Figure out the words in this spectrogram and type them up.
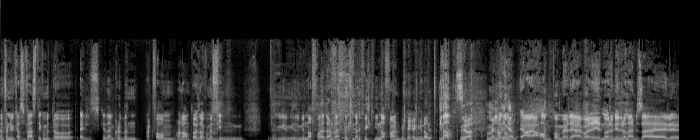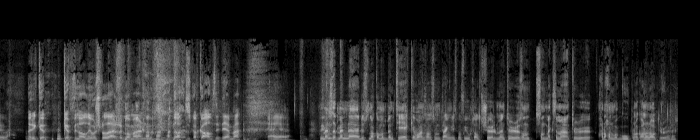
Men for Newcastle-fans, de kommer til å elske den klubben i hvert fall om halvannet år. Da kommer Finn Gnaff, hva heter han? Gnafferen? Gnatt. Gnatt! Ja. Han melder inn igjen. ja, ja, han kommer. Det er bare når det begynner å nærme seg er, Når det er cup- cupfinalen i Oslo der, så kommer han. Da skal ikke han sitte hjemme. Ja, ja, ja. Men, men eh, du snakker om at Benteke var en sånn som trenger liksom å få gjort alt sjøl. Men tror du sånn, sånt Maximan, tror du, hadde han vært god på noe annet lag, tror du? eller?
